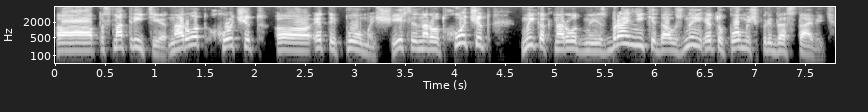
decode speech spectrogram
э, посмотрите, народ хочет э, этой помощи. Если народ хочет, мы, как народные избранники, должны эту помощь предоставить.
